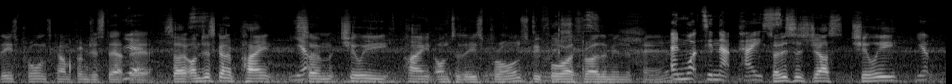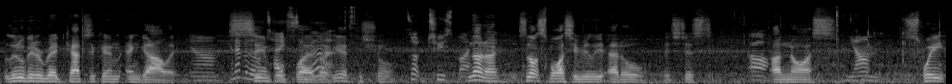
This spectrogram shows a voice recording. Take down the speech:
these prawns come from just out Yeah. there. So I'm just going to paint Yep. some chili paint onto these prawns before Delicious. I throw them in the pan. And what's in that paste? so this is just chili, Yep. a little bit of red capsicum and garlic. Yum. Can I have a Simple flavour. Yeah, for sure. It's not too spicy. No, no, it's not spicy really at all. It's just Oh, a nice, yum. sweet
